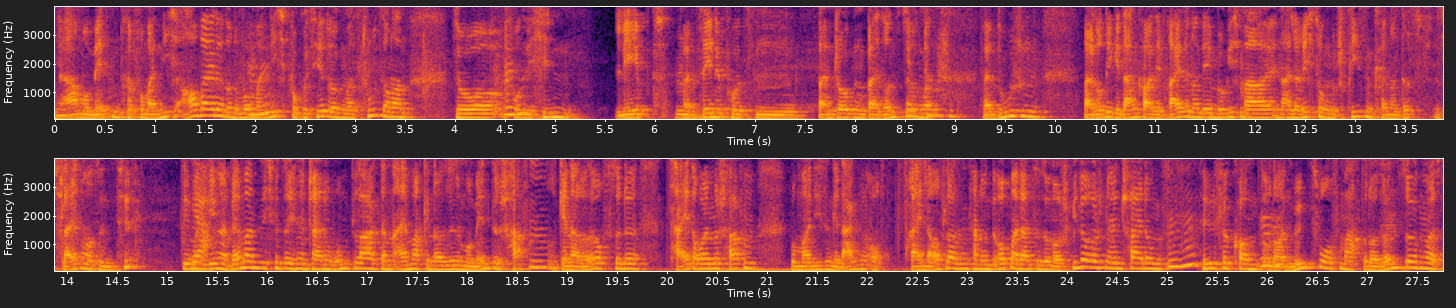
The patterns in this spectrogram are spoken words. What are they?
ja, Momenten trifft, wo man nicht arbeitet oder wo man nicht fokussiert irgendwas tut, sondern so vor sich hin lebt. Beim Zähneputzen, beim Joggen, bei sonst irgendwas. Duschen. Beim Duschen. Weil dort die Gedanken quasi frei sind und eben wirklich mal in alle Richtungen sprießen können. Und das ist vielleicht noch so ein Tipp, den man Ja. geben kann, wenn man sich mit solchen Entscheidungen rumplagt, dann einfach genau so eine Momente schaffen und generell auch so eine Zeiträume schaffen, wo man diesen Gedanken auch freien Lauf lassen kann. Und ob man dann zu so einer spielerischen Entscheidungshilfe kommt oder einen Münzwurf macht oder sonst irgendwas,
